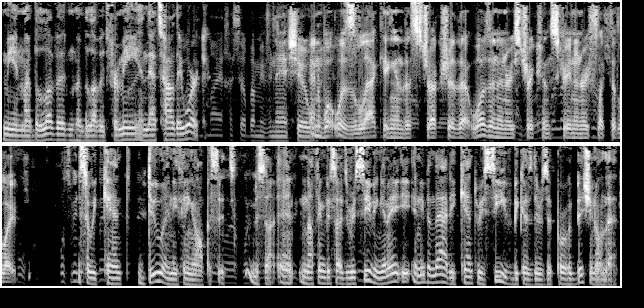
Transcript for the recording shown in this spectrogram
me and my beloved, my beloved for me, and that's how they work. And what was lacking in the structure that wasn't in restriction, screen, and reflected light? So he can't do anything opposite, besi- and nothing besides receiving, and, I- and even that he can't receive because there's a prohibition on that.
